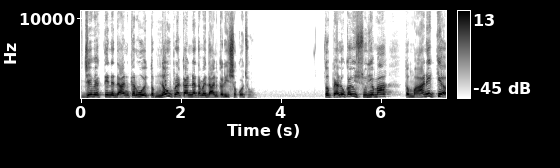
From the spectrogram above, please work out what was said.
જે વ્યક્તિને દાન કરવું હોય તો નવ પ્રકારના તમે દાન કરી શકો છો. તો પહેલું કયું? સૂર્યમાં તો માણિક્ય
